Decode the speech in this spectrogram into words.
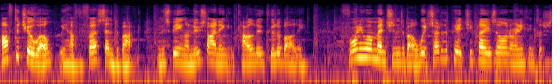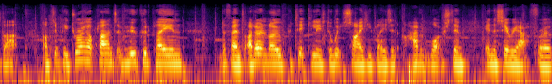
After Chilwell, we have the first centre back, with this being our new signing, Kalidou Koulibaly. Before anyone mentions about which side of the pitch he plays on or anything such as that, I'm simply drawing up plans of who could play in defence. I don't know particularly as to which side he plays in. I haven't watched him in the Serie A for a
